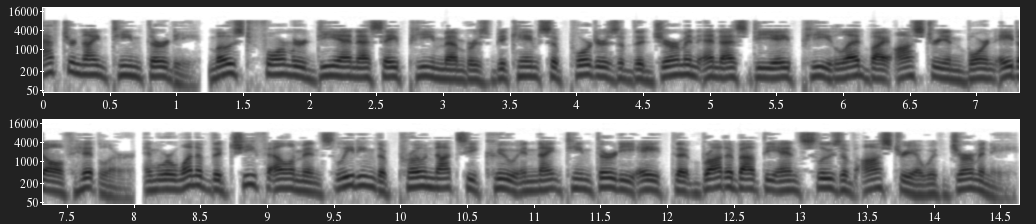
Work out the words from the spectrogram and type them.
After 1930, most former DNSAP members became supporters of the German NSDAP led by Austrian-born Adolf Hitler, and were one of the chief elements leading the pro-Nazi coup in 1938 that brought about the Anschluss of Austria with Germany.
